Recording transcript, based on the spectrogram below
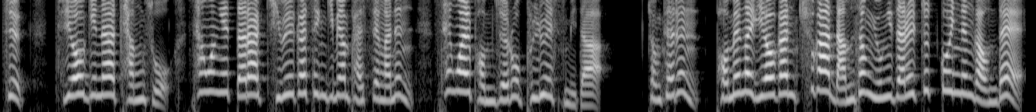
즉 지역이나 장소, 상황에 따라 기회가 생기면 발생하는 생활범죄로 분류했습니다. 경찰은 범행을 이어간 추가 남성 용의자를 쫓고 있는 가운데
